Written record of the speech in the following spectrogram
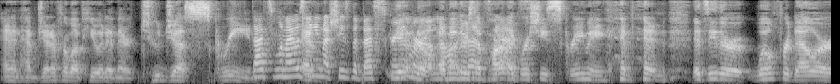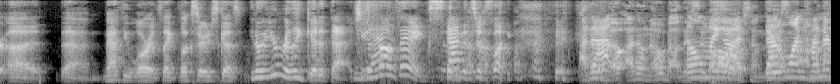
and then have Jennifer Love Hewitt in there to just scream. That's when I was And- thinking about she's the best Yeah, screamer. no, on the and then there's the that's- part like where she's screaming, and then it's either Will Friedle or uh, uh, Matthew Lawrence like looks at her and just goes, "You know, you're really good at that." She goes, "Oh, thanks." That's- And it's just like i don't That- know i don't know about this Oh at my all God, so that there's- I'm gonna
